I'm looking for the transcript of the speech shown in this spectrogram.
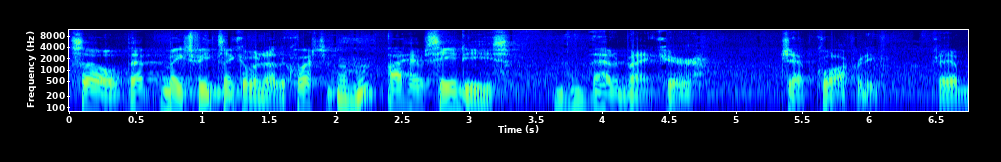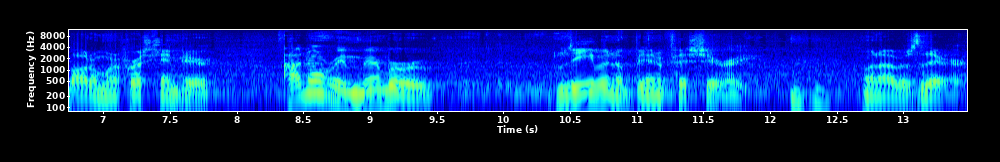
so that makes me think of another question. Mm-hmm. I have CDs at a bank here, JEP Cooperative. Okay, I bought them when I first came here. I don't remember leaving a beneficiary mm-hmm. when I was there.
